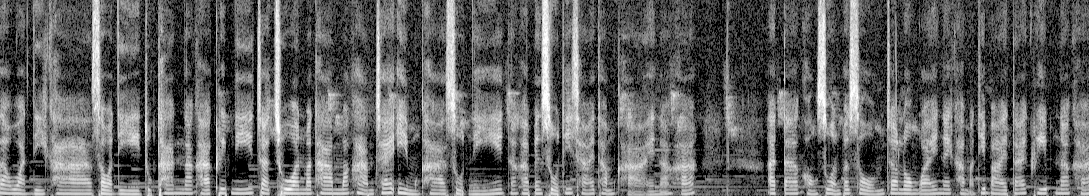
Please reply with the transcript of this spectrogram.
สวัสดีค่ะ สวัสดีทุกท่านนะคะ คลิปนี้จะชวนมาทำมะขามแช่อิ่มค่ะสูตรนี้นะคะ เป็นสูตรที่ใช้ทำขายนะคะ อัตราของส่วนผสมจะลงไว้ในคำอธิบายใต้คลิปนะคะ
